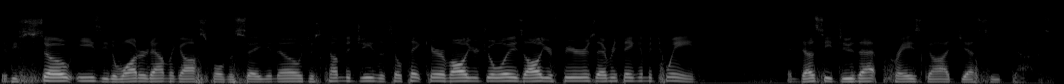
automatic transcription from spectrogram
It'd be so easy to water down the gospel to say, you know, just come to Jesus. He'll take care of all your joys, all your fears, everything in between. And does he do that? Praise God. Yes, he does.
